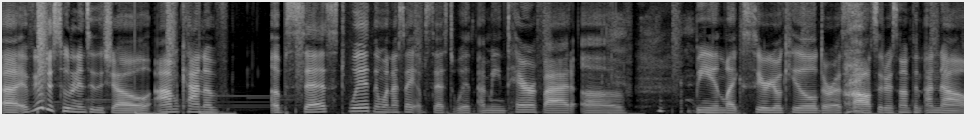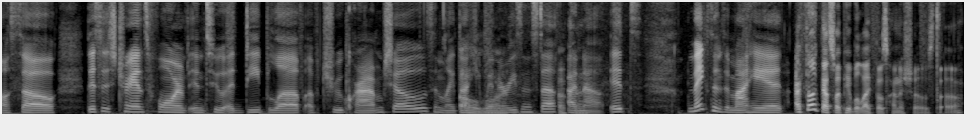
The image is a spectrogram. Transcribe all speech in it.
Uh, if you're just tuning into the show, I'm kind of obsessed with, and when I say obsessed with, I mean terrified of being like serial killed or assaulted or something. I know. So this is transformed into a deep love of true crime shows and like Oh, documentaries and stuff. I know. It's Makes sense in my head. I feel like that's why people like those kind of shows, though.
